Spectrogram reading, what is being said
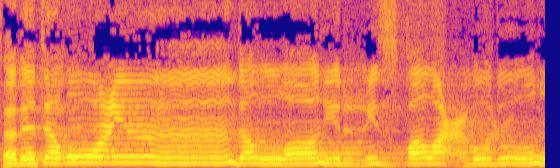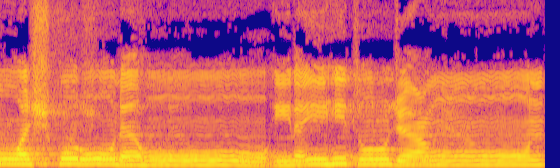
فابتغوا عند الله الرزق واعبدوه واشكروا له إليه ترجعون.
